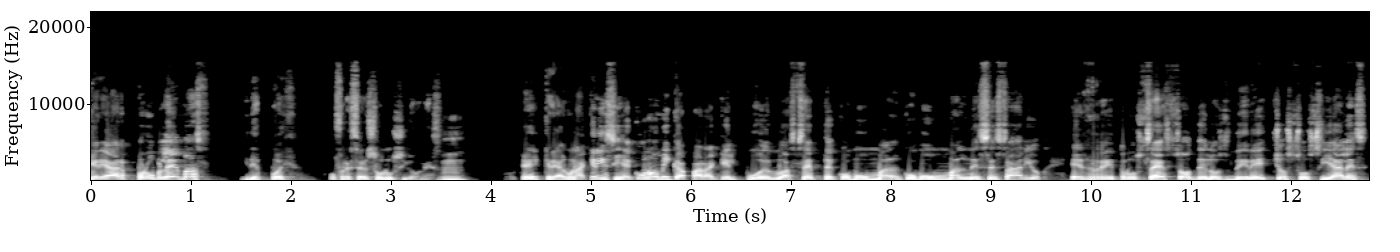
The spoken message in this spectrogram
crear problemas y después ofrecer soluciones. Mm. Crear una crisis económica para que el pueblo acepte como un, mal, como un mal necesario el retroceso de los derechos sociales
